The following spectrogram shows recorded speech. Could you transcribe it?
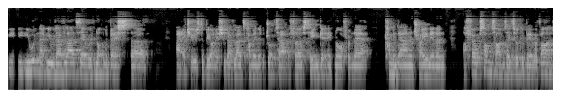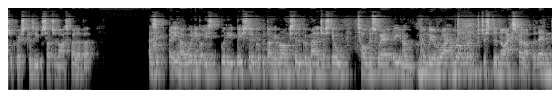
you, wouldn't have, you would have lads there with not the best uh, attitudes. To be honest, you'd have lads coming that dropped out of the first team, getting ignored from there, coming down and training and I felt sometimes they took a bit of advantage of Chris because he was such a nice fella. But as it, you know, when he got his, when he, but he's still a good, don't get me wrong, still a good manager. Still told us where, you know, when we were right and wrong. Just a nice fella. But then,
